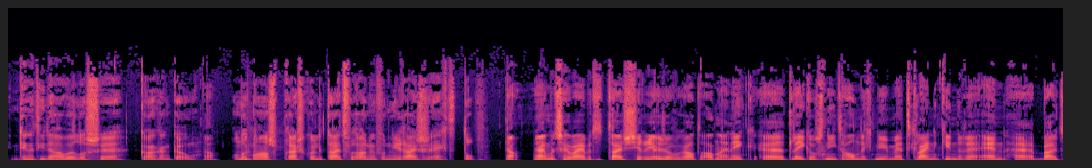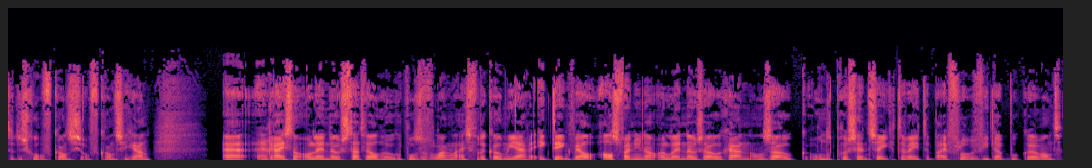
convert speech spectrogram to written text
Ik denk dat hij daar wel eens uh, kan gaan komen. Ja. Want nogmaals, prijs-kwaliteit verhouding van die reis is echt top. Ja. ja, ik moet zeggen, wij hebben het er thuis serieus over gehad, Anne en ik. het leek ons niet handig nu met kleine kinderen en buiten de schoolvakanties of vakantie gaan. Uh, een reis naar Orlando staat wel hoog op onze verlanglijst voor de komende jaren. Ik denk wel, als wij nu naar Orlando zouden gaan, dan zou ik 100% zeker te weten bij Florivida boeken. Want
